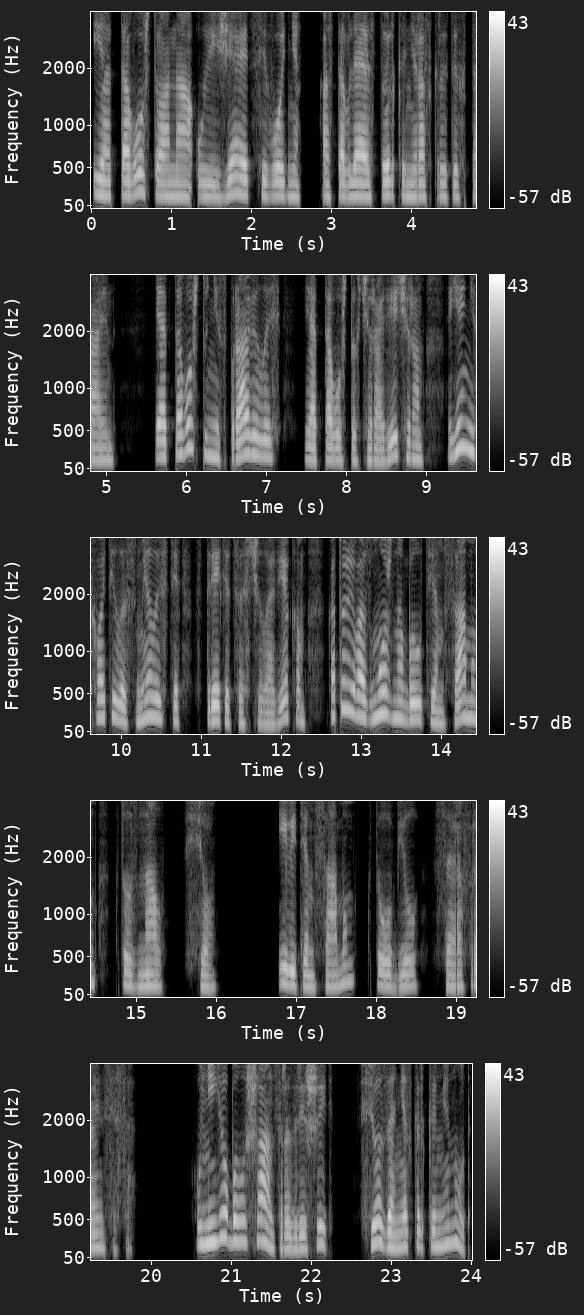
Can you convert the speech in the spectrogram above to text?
и от того, что она уезжает сегодня, оставляя столько нераскрытых тайн, и от того, что не справилась, и от того, что вчера вечером ей не хватило смелости встретиться с человеком, который, возможно, был тем самым, кто знал все. Или тем самым, кто убил сэра Фрэнсиса. У нее был шанс разрешить все за несколько минут,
